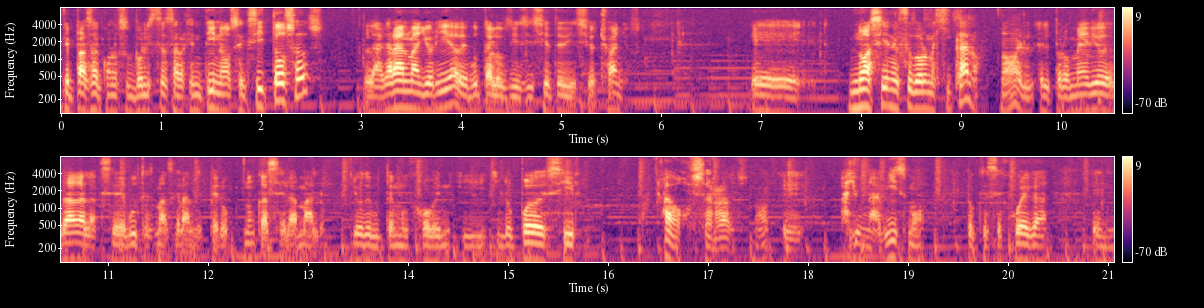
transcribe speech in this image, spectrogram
qué pasa con los futbolistas argentinos exitosos, la gran mayoría debuta a los 17, 18 años. Eh, no así en el fútbol mexicano, ¿no? El, promedio de edad a la que se debuta es más grande, pero nunca será malo. Yo debuté muy joven y, lo puedo decir a ojos cerrados, ¿no? hay un abismo lo que se juega en,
